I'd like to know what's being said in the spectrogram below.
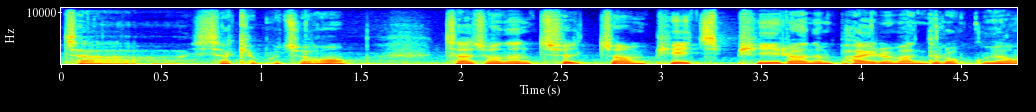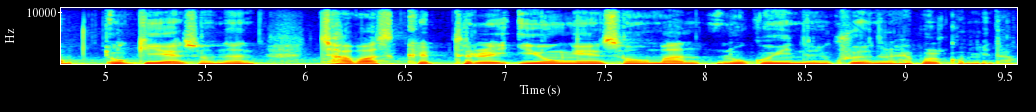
자, 시작해보죠. 자, 저는 7.php라는 파일을 만들었고요. 여기에서는 JavaScript를 이용해서만 로그인을 구현을 해볼 겁니다.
